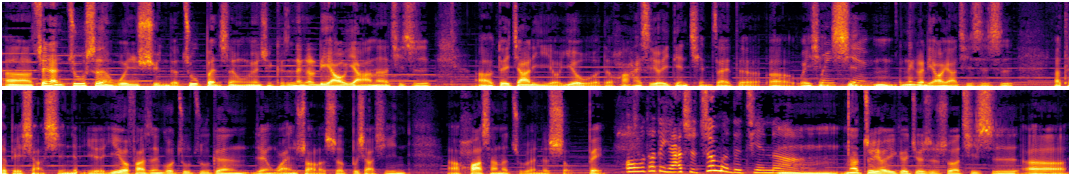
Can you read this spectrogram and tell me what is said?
呃，虽然猪是很温驯的，猪本身很温驯，可是那个獠牙呢，其实呃，对家里有幼儿的话，还是有一点潜在的呃危险性。嗯，那个獠牙其实是。要特别小心，也也有发生过猪猪跟人玩耍的时候不小心啊划伤了主人的手背。哦，它的牙齿这么的尖呢。嗯嗯嗯。那最后一个就是说，其实呃，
